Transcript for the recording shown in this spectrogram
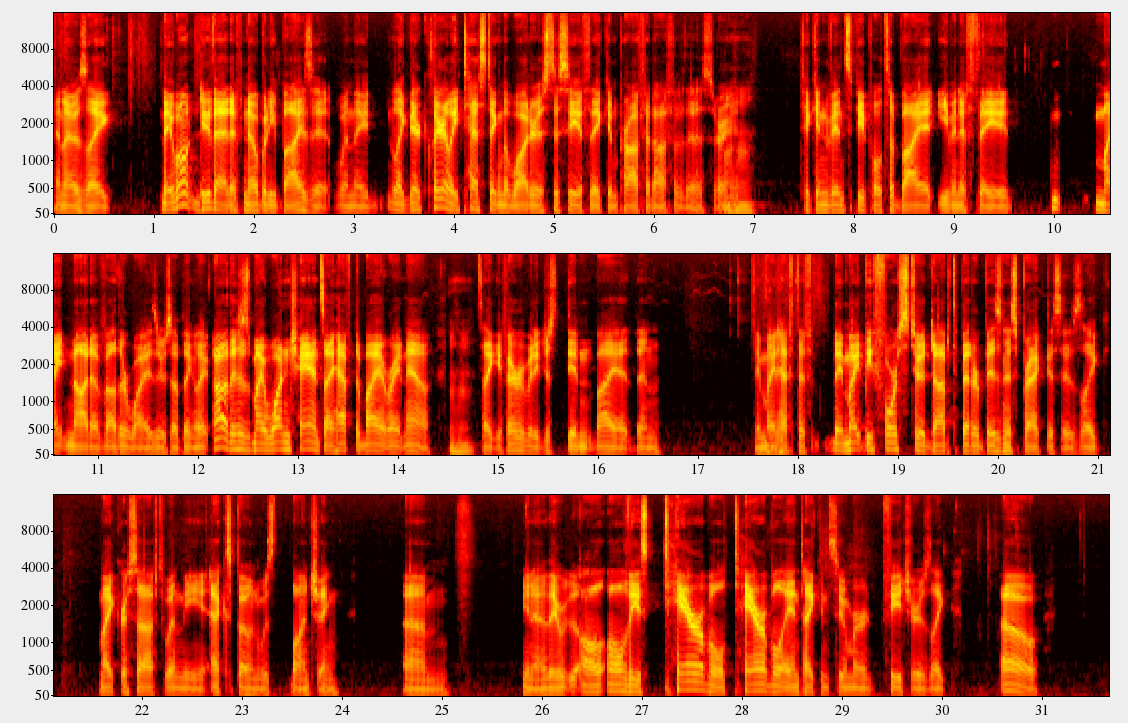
And I was like, they won't do that if nobody buys it when they like. They're clearly testing the waters to see if they can profit off of this, right? To convince people to buy it, even if they might not have otherwise, or something like, oh, this is my one chance. I have to buy it right now. It's like if everybody just didn't buy it, then they might have to they might be forced to adopt better business practices like microsoft when the xbone was launching um, you know they were all, all these terrible terrible anti-consumer features like oh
